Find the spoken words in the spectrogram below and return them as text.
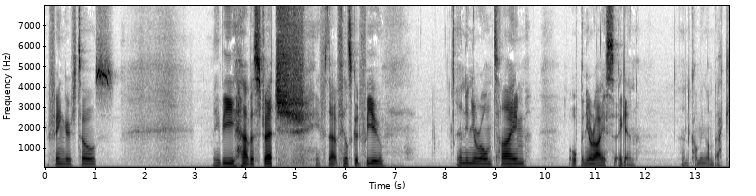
your fingers, toes. Maybe have a stretch if that feels good for you. And in your own time, open your eyes again and coming on back.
